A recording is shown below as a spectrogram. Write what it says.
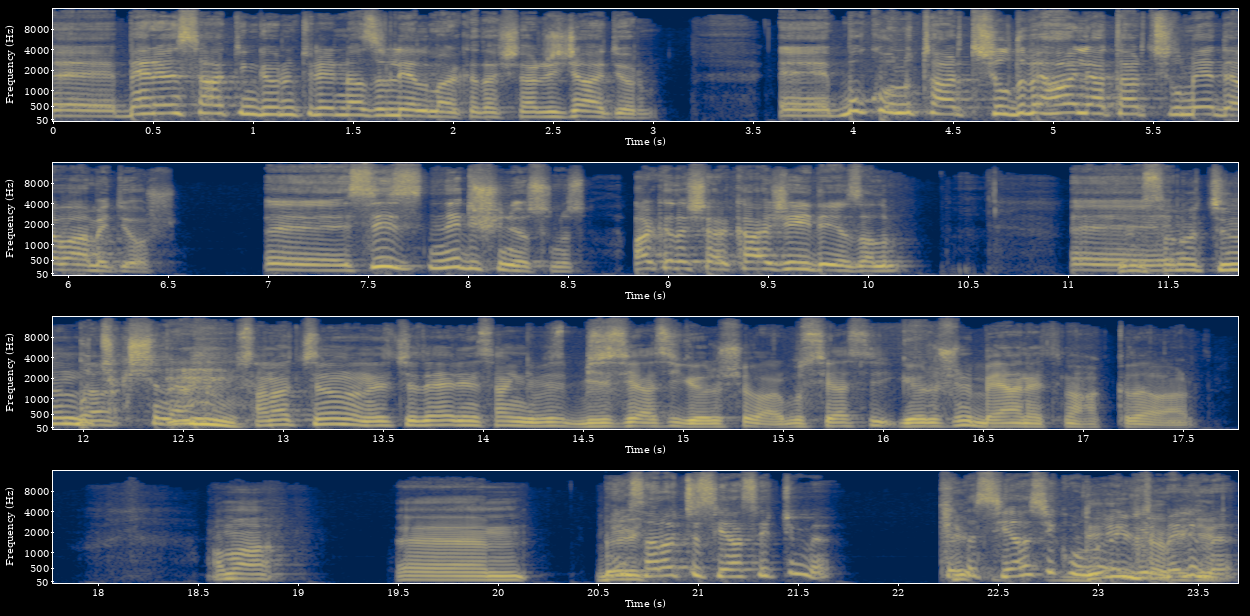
E, Beren Saat'in görüntülerini hazırlayalım arkadaşlar, rica ediyorum. E, bu konu tartışıldı ve hala tartışılmaya devam ediyor. E, siz ne düşünüyorsunuz? Arkadaşlar KJ'yi de yazalım. E, sanatçının bu da çıkışına. sanatçının da neticede her insan gibi bir siyasi görüşü var. Bu siyasi görüşünü beyan etme hakkı da vardır. Ama e, böyle sanatçı siyasetçi mi? Ya da siyasi konulara değil tabii girmeli ki. mi?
